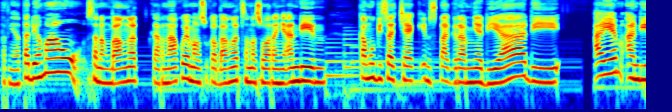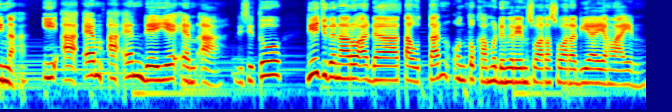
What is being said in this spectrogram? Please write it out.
Ternyata dia mau. Senang banget, karena aku emang suka banget sama suaranya Andin. Kamu bisa cek Instagramnya dia di I am Andina, I A M A N D Y N A. Di situ dia juga naruh ada tautan untuk kamu dengerin suara-suara dia yang lain.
